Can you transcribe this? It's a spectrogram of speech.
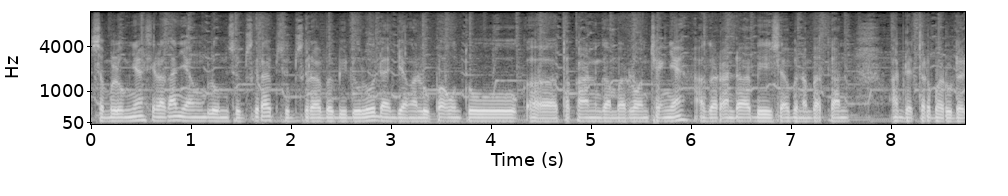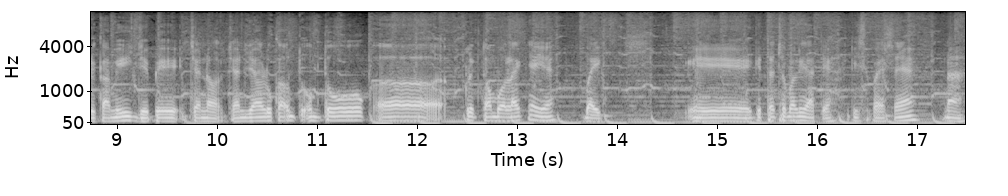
sebelumnya silakan yang belum subscribe subscribe lebih dulu dan jangan lupa untuk uh, tekan gambar loncengnya agar anda bisa mendapatkan update terbaru dari kami JP channel. Dan jangan lupa untuk untuk uh, klik tombol like nya ya. Baik eh, kita coba lihat ya di space-nya. Nah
